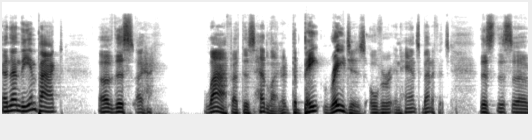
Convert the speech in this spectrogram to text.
And then the impact of this. I laugh at this headline. Debate rages over enhanced benefits. This this. Uh,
